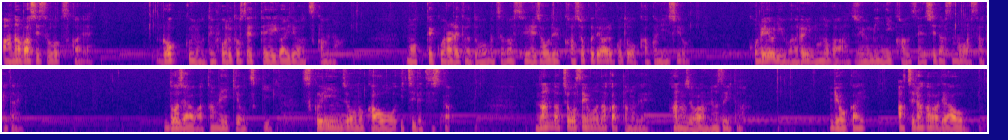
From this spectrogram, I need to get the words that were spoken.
アナバシスを使え。ロックのデフォルト設定以外では使うな。持ってこられた動物が正常で過食であることを確認しろ。これより悪いものが住民に感染しだすのは避けたい。ドジャーはため息をつきスクリーン上の顔を一別した。何ら挑戦はなかったので彼女はうなずいた。了解。あちら側で会おう。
